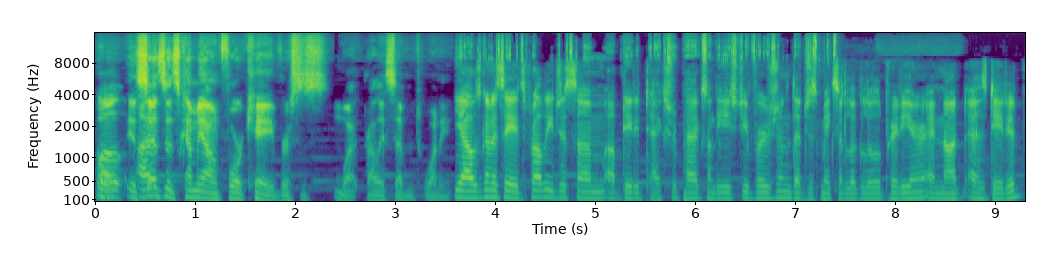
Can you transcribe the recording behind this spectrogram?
well, Well, it says it's coming out in 4K versus what, probably 720. Yeah, I was gonna say it's probably just some updated texture packs on the HD version that just makes it look a little prettier and not as dated.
